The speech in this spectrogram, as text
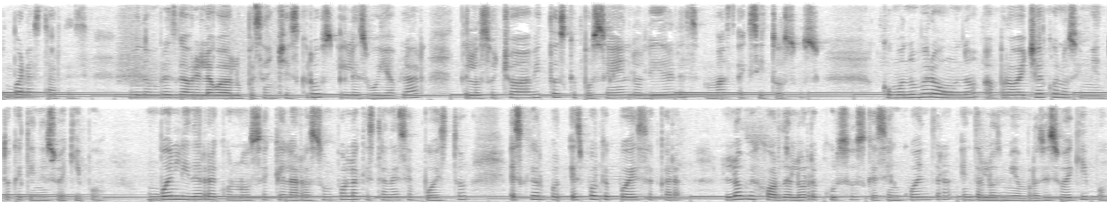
Buenas tardes, mi nombre es Gabriela Guadalupe Sánchez Cruz y les voy a hablar de los ocho hábitos que poseen los líderes más exitosos. Como número uno, aprovecha el conocimiento que tiene su equipo. Un buen líder reconoce que la razón por la que está en ese puesto es, que, es porque puede sacar lo mejor de los recursos que se encuentra entre los miembros de su equipo.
